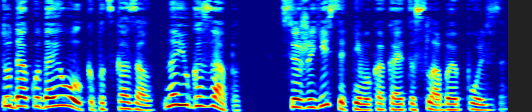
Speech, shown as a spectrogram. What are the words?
Туда, куда Иолка подсказал, на юго-запад. Все же есть от него какая-то слабая польза».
